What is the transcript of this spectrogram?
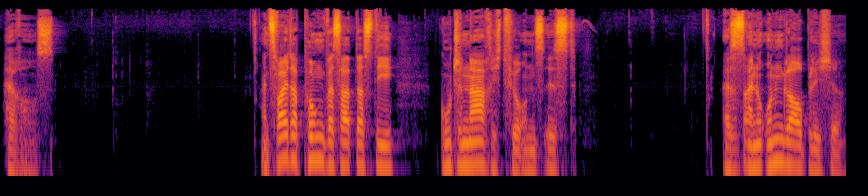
heraus. Ein zweiter Punkt, weshalb das die gute Nachricht für uns ist. Es ist eine unglaubliche,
